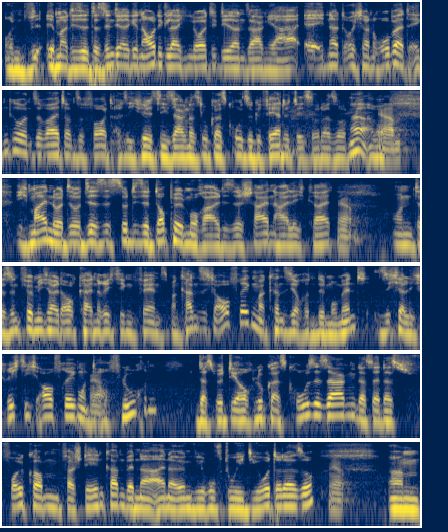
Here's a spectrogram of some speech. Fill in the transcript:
und immer diese, das sind ja genau die gleichen Leute, die dann sagen, ja, erinnert euch an Robert Enke und so weiter und so fort. Also ich will jetzt nicht sagen, dass Lukas Kruse gefährdet ist oder so, ne? Aber ja. ich meine nur, so, das ist so diese Doppelmoral, diese Scheinheiligkeit. Ja. Und das sind für mich halt auch keine richtigen Fans. Man kann sich aufregen, man kann sich auch in dem Moment sicherlich richtig aufregen und ja. auch fluchen. Das wird dir auch Lukas Kruse sagen, dass er das vollkommen verstehen kann, wenn da einer irgendwie ruft, du Idiot oder so. Ja. Ähm,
